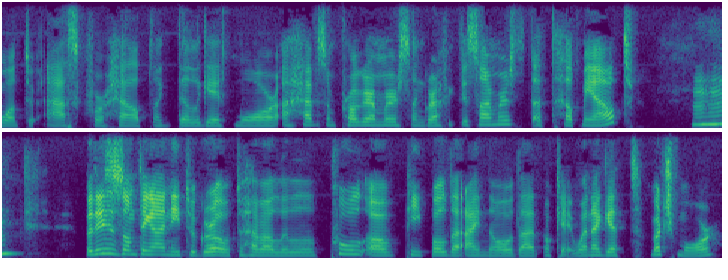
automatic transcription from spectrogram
want to ask for help, like delegate more. I have some programmers and graphic designers that help me out. hmm But this is something I need to grow to have a little pool of people that I know that, okay, when I get much more,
